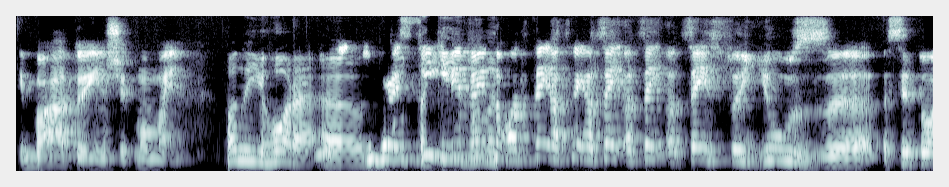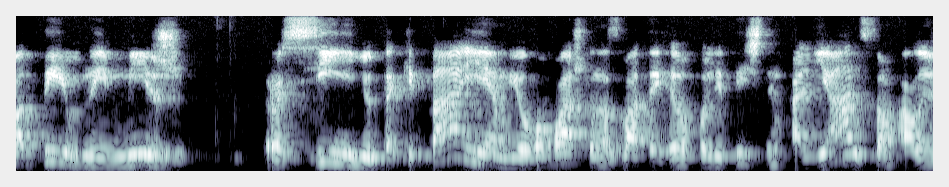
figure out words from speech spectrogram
і багато інших моментів. Пане Єгоре, е, в тут Росії такі відповідно оцей, оцей, оцей, оцей, оцей союз е, ситуативний між Росією та Китаєм його важко назвати геополітичним альянсом, але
